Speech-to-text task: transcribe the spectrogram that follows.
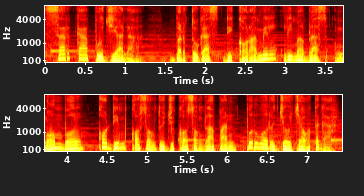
Serka Pujiana bertugas di Koramil 15 Ngombol Kodim 0708 Purworejo, Jawa Tengah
